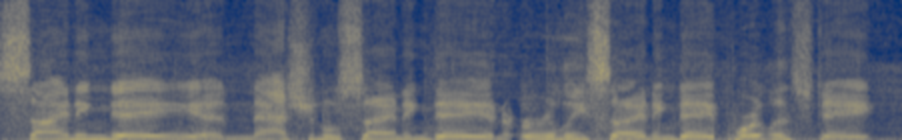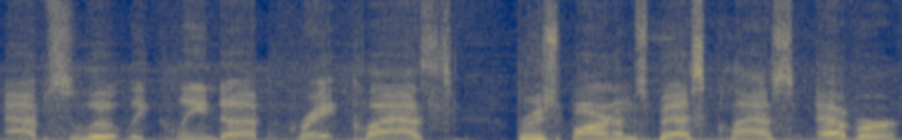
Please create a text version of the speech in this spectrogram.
signing day and national signing day and early signing day. Portland State absolutely cleaned up. Great class. Bruce Barnum's best class ever.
